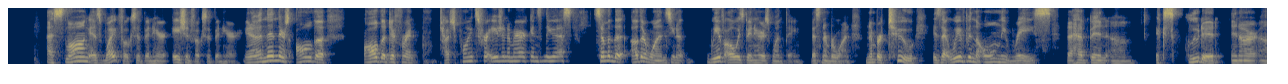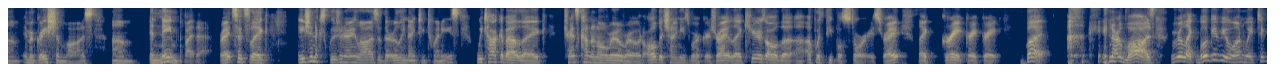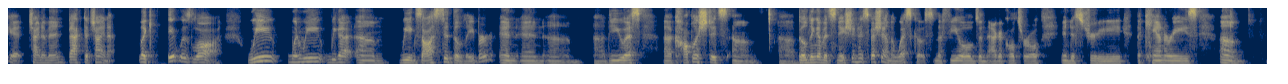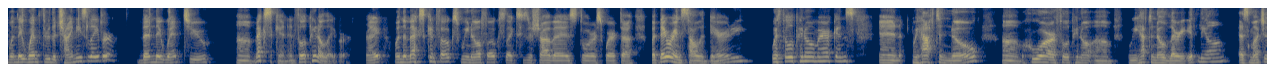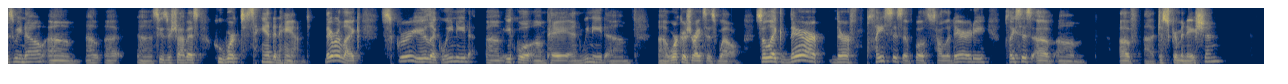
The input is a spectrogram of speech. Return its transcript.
as long as white folks have been here, Asian folks have been here, you know, and then there's all the all the different touch points for Asian Americans in the US. Some of the other ones, you know, we have always been here is one thing. That's number one. Number two is that we've been the only race that have been um, excluded in our um, immigration laws um, and named by that, right? So it's like Asian exclusionary laws of the early 1920s. We talk about like transcontinental railroad all the chinese workers right? Like here's all the uh, up with people stories right? Like great great great. But in our laws we were like we'll give you a one way ticket chinamen back to china. Like it was law. We when we we got um we exhausted the labor and and um, uh, the us accomplished its um, uh, building of its nation, especially on the West Coast, in the fields and the agricultural industry, the canneries. Um, when they went through the Chinese labor, then they went to uh, Mexican and Filipino labor, right? When the Mexican folks, we know folks like Cesar Chavez, Dolores Huerta, but they were in solidarity with Filipino Americans. And we have to know um, who are Filipino. Um, we have to know Larry Itliong as much as we know um, uh, uh, Cesar Chavez, who worked hand in hand. They were like, screw you, like we need um, equal um, pay and we need um, uh, workers' rights as well. So like there are there are places of both solidarity, places of um, of uh, discrimination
